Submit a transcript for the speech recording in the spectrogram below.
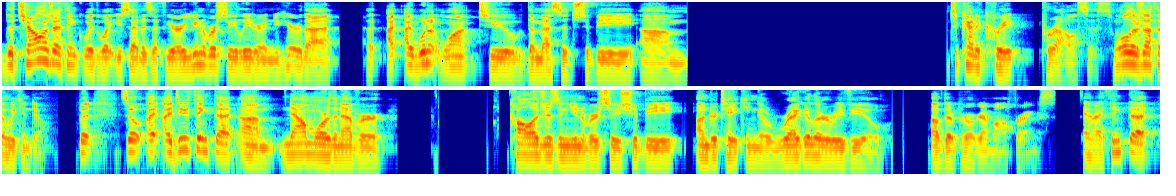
the challenge I think with what you said is if you're a university leader and you hear that, I, I wouldn't want to the message to be um, to kind of create paralysis. Well, there's nothing we can do. But so I, I do think that um, now more than ever, colleges and universities should be undertaking a regular review of their program offerings. And I think that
